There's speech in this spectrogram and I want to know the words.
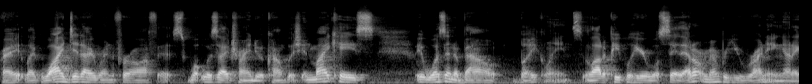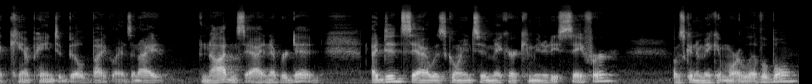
Right? Like, why did I run for office? What was I trying to accomplish? In my case, it wasn't about bike lanes. A lot of people here will say that. I don't remember you running on a campaign to build bike lanes. And I nod and say I never did. I did say I was going to make our community safer I was going to make it more livable.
